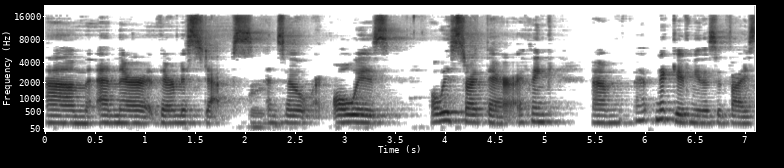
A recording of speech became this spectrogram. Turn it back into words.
um, and their their missteps. Right. And so I always always start there. I think um, Nick gave me this advice:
